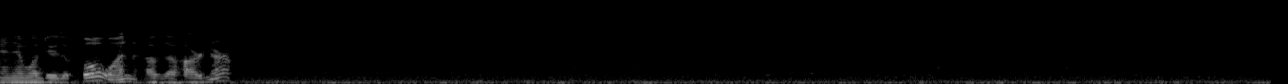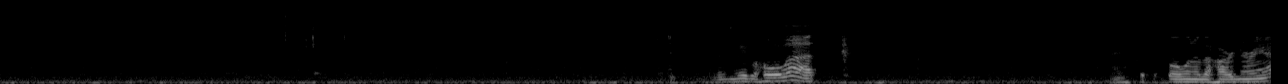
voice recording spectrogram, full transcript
And then we'll do the full one of the hardener. Doesn't leave a whole lot. And put the full one of the hardener in.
